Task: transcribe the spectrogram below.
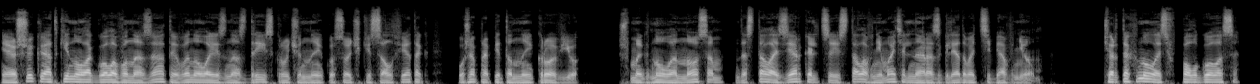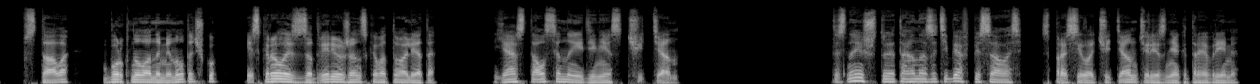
Яшика откинула голову назад и вынула из ноздрей скрученные кусочки салфеток, уже пропитанные кровью. Шмыгнула носом, достала зеркальце и стала внимательно разглядывать себя в нем. Чертыхнулась в полголоса, встала, буркнула на минуточку и скрылась за дверью женского туалета. Я остался наедине с Читян. «Ты знаешь, что это она за тебя вписалась?» — спросила Читян через некоторое время.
